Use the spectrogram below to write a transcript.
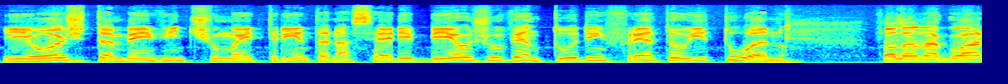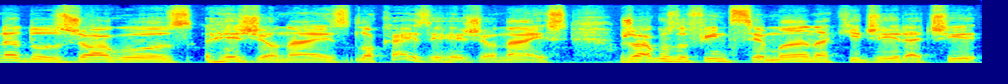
E hoje também 21 e 30 na Série B, o Juventude enfrenta o Ituano. Falando agora dos jogos regionais, locais e regionais, jogos do fim de semana aqui de Irati,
